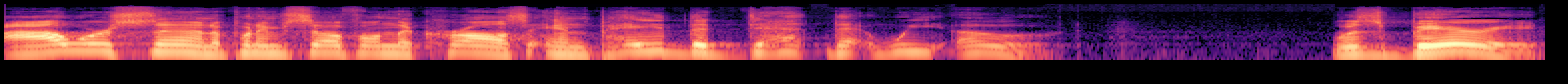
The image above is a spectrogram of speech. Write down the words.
our sin upon himself on the cross and paid the debt that we owed, was buried,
